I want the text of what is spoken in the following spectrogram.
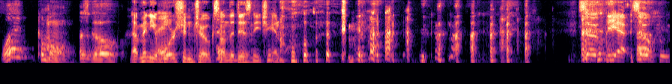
what? Come on, let's go. Not many abortion hey. jokes on the Disney Channel. so yeah, so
